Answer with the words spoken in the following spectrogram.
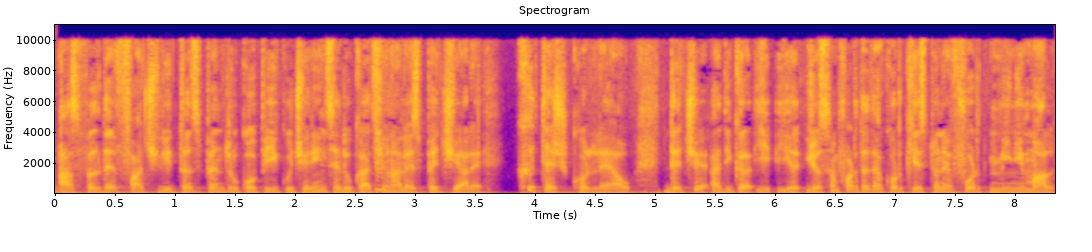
astfel de facilități pentru copii cu cerințe educaționale speciale. Câte școli le au? De ce? Adică eu sunt foarte de acord că este un efort minimal,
